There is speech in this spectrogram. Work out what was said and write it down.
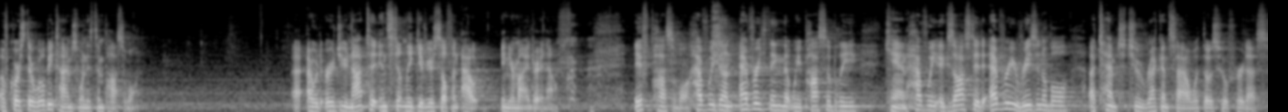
Of course, there will be times when it's impossible. I would urge you not to instantly give yourself an out in your mind right now. if possible, have we done everything that we possibly can? Have we exhausted every reasonable attempt to reconcile with those who have hurt us?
